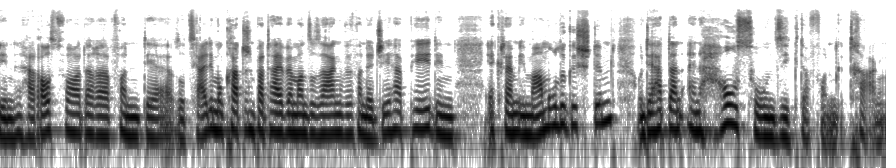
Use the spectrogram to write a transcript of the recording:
den Herausforderer von der Sozialdemokratischen Partei, wenn man so sagen will, von der GHP, den Ekrem Imamoglu gestimmt. Und der hat dann einen haushohen Sieg davon getragen.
